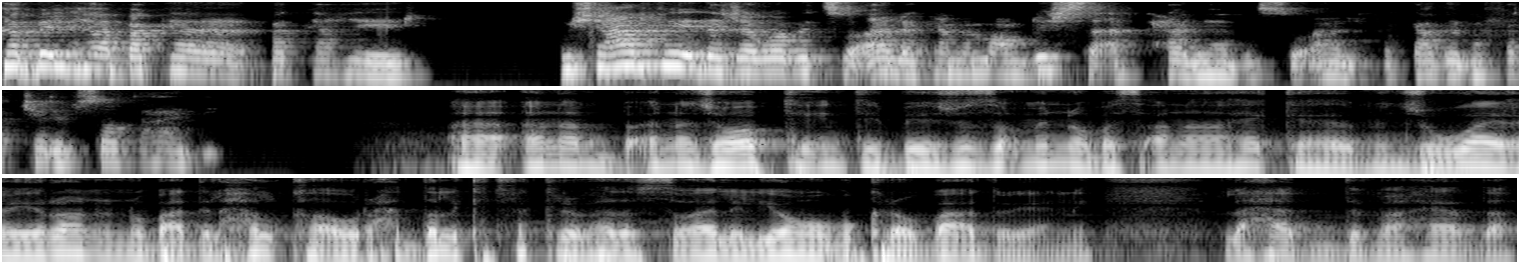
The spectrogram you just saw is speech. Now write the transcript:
قبلها بكى بكى غير. مش عارفة إذا جاوبت سؤالك أنا ما عمريش سألت حالي هذا السؤال فقاعده بفكر بصوت عالي. آه، أنا ب... أنا جاوبتي أنت بجزء منه بس أنا هيك من جواي غيران إنه بعد الحلقة أو رح تضلك تفكري بهذا السؤال اليوم وبكرة وبعده يعني لحد ما هذا.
